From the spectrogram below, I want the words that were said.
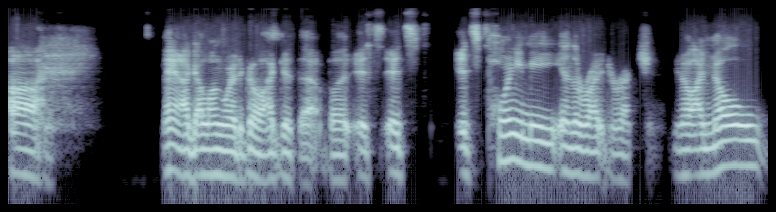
Uh man, I got a long way to go. I get that. But it's it's it's pointing me in the right direction. You know, I know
